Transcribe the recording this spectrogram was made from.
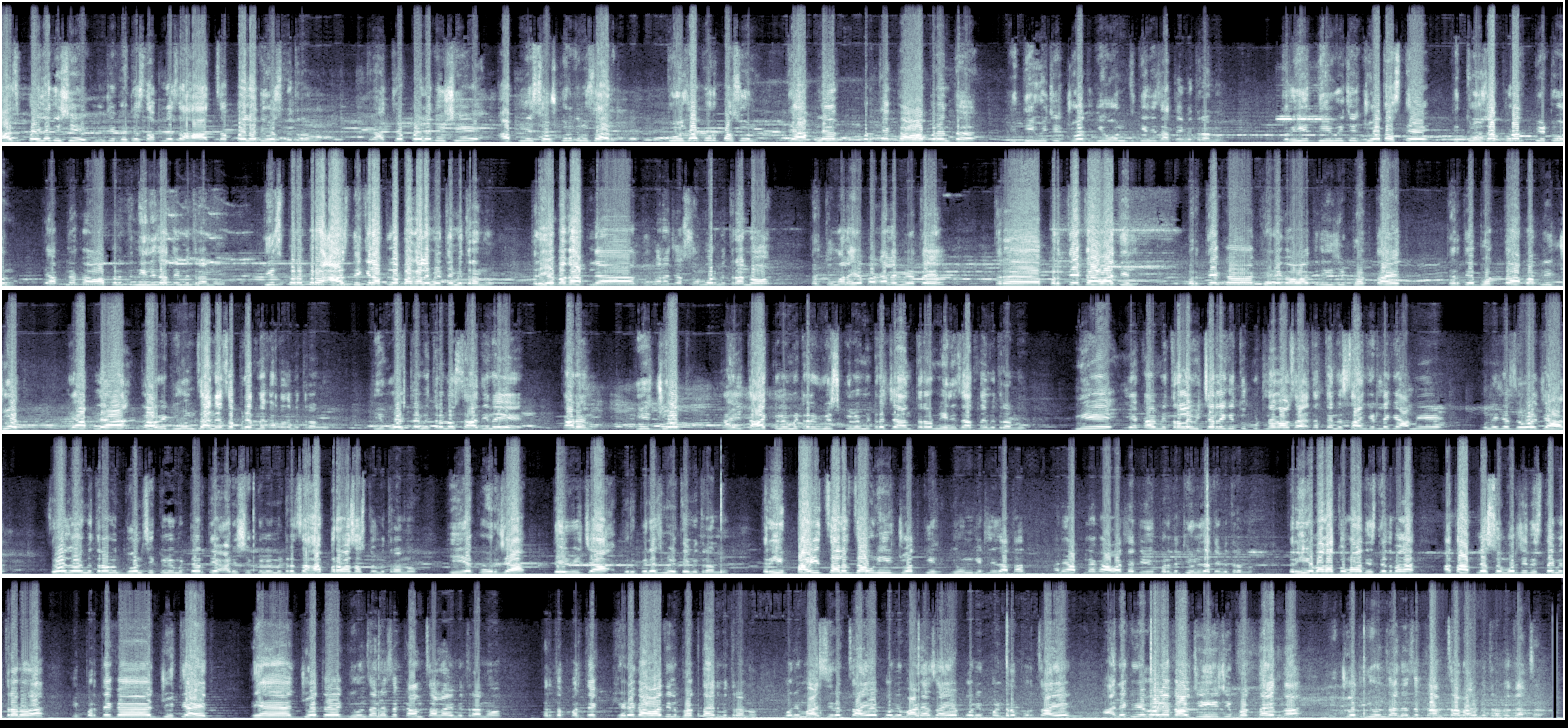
आज पहिल्या दिवशी म्हणजे घटस्थापनेचा हा आजचा पहिला दिवस मित्रांनो. तर आजच्या पहिल्या दिवशी आपली संस्कृतीनुसार तुळजापूरपासून ते आपल्या प्रत्येक गावापर्यंत ही देवीची ज्योत घेऊन गेली जाते मित्रांनो. तर ही देवीची ज्योत असते ती तुळजापुरात पेटून ते आपल्या गावापर्यंत नेली जाते मित्रांनो. तीच परंपरा आज देखील आपल्याला बघायला मिळते मित्रांनो. तर हे बघा आपल्या दुकानाच्या समोर मित्रांनो तर तुम्हाला हे बघायला मिळतंय. तर प्रत्येक गावातील प्रत्येक खेडेगावातील ही जी भक्त आहेत तर ते भक्त आपापली ज्योत हे आपल्या गावी घेऊन जाण्याचा प्रयत्न करतात मित्रांनो. ही गोष्ट मित्रांनो साधी नाही आहे कारण ही ज्योत काही दहा किलोमीटर वीस किलोमीटरच्या अंतरावर नेली जात नाही मित्रांनो. मी एका मित्राला विचारलं की तू कुठल्या गावचा आहे? तर त्याने सांगितलं की आम्ही पुण्याच्या जवळचे आहात. जवळजवळ मित्रांनो दोनशे किलोमीटर ते अडीचशे किलोमीटरचा हा प्रवास असतो मित्रांनो. ही एक ऊर्जा देवीच्या कृपेनेच मिळते मित्रांनो. तर ही पायी चालत जाऊन ही ज्योत घे- घेऊन घेतली जातात आणि आपल्या गावातल्या देवीपर्यंत ठेवली जाते मित्रांनो. तर ही बघा तुम्हाला दिसते तर बघा आता आपल्यासमोर जे दिसतंय मित्रांनो ना ही प्रत्येक ज्योती आहेत. ह्या ज्योत घेऊन जाण्याचं काम चालू आहे मित्रांनो. तर प्रत्येक खेडेगावातील भक्त आहेत मित्रांनो. कोणी माळशिरसचा आहे कोणी माड्याचा आहे कोणी पंढरपूरचा आहे. अनेक वेगवेगळ्या गावची ही जी भक्त आहेत ना ही ज्योत घेऊन जाण्याचं काम चालू आहे मित्रांनो त्यांचं.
